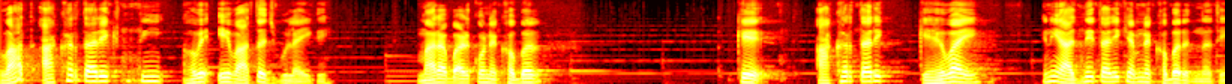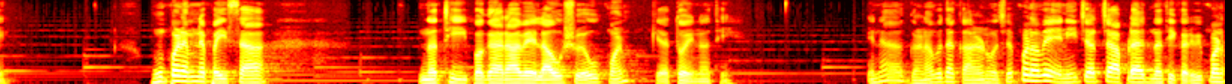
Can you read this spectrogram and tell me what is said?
વાત આખર તારીખની હવે એ વાત જ ભૂલાઈ ગઈ. મારા બાળકોને ખબર કે આખર તારીખ કહેવાય એની આજની તારીખે એમને ખબર જ નથી. હું પણ એમને પૈસા નથી, પગાર આવે, લાવશું એવું પણ કહેતોય નથી. એના ઘણા બધા કારણો છે, પણ હવે એની ચર્ચા આપણે આજ નથી કરવી. પણ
